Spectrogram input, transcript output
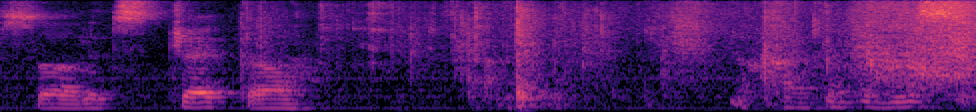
So let's check uh, the content of this.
